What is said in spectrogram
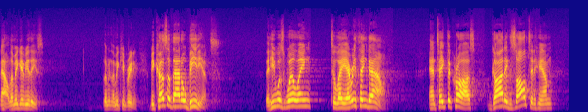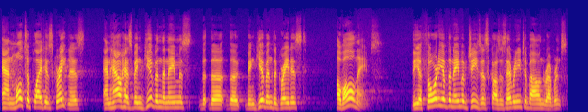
Now, let me give you these. Let me, let me keep reading. Because of that obedience, that he was willing to lay everything down and take the cross, God exalted him and multiplied his greatness, and how has been given the name is the, the, the been given the greatest of all names. The authority of the name of Jesus causes every knee to bow in reverence.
